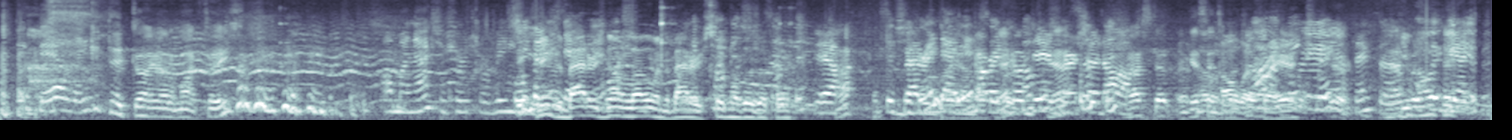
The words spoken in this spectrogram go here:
Big belly. Get that guy out of my face. All my nicer shirts were being See, think the battery's going low and the battery signal goes up there. Yeah. Since your granddad Got ready to go dig, better shut it off. That's that, I guess that's what that's right I here. Oh, think so. You uh,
